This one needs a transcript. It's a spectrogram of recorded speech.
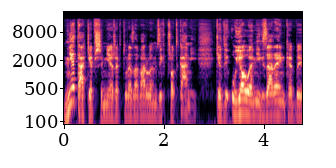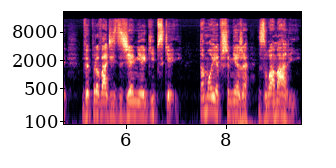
Nie takie przymierze, które zawarłem z ich przodkami, kiedy ująłem ich za rękę, by wyprowadzić z ziemi egipskiej. To moje przymierze złamali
